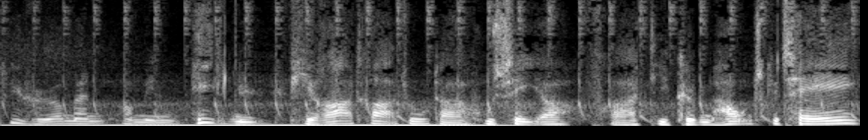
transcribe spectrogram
Pludselig hører man om en helt ny piratradio, der huserer fra de københavnske tage.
